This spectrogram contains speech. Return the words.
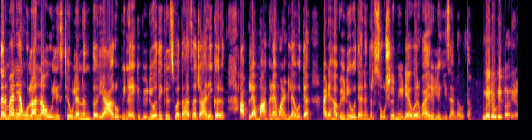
दरम्यान या मुलांना ओलीस ठेवल्यानंतर या आरोपीनं एक व्हिडिओ देखील स्वतःचा जारी करत आपल्या मागण्या मांडल्या होत्या आणि हा व्हिडिओ त्यानंतर सोशल मीडियावर व्हायरलही झाला होता. मैं रोहित आर्या.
